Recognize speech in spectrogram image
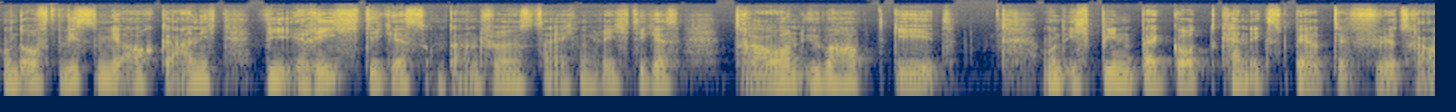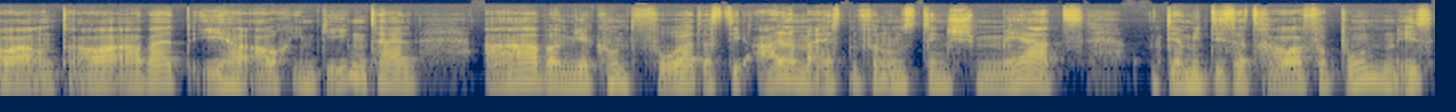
und oft wissen wir auch gar nicht, wie richtiges, unter Anführungszeichen richtiges Trauern überhaupt geht. Und ich bin bei Gott kein Experte für Trauer und Trauerarbeit, eher auch im Gegenteil, aber mir kommt vor, dass die allermeisten von uns den Schmerz der mit dieser Trauer verbunden ist,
